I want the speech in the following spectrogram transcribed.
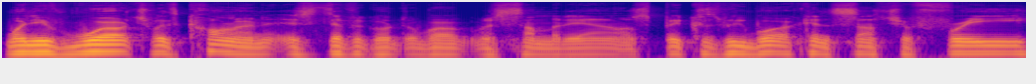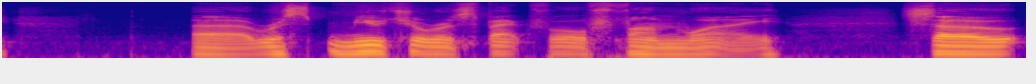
when you've worked with Colin. It's difficult to work with somebody else because we work in such a free, uh, res- mutual, respectful, fun way. So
